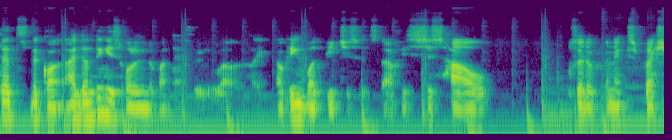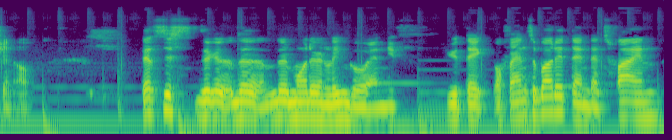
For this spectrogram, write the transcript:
that's the con I don't think he's following the context really well. Like talking about beaches and stuff it's just how sort of an expression of that's just the, the the modern lingo and if you take offense about it then that's fine.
